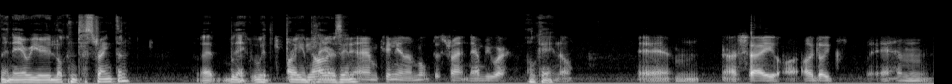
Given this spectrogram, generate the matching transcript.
an area you're looking to strengthen uh, with, with bringing players honest, in? Um, Killian, I'm looking to strengthen everywhere. Okay, you know, um, I say I'd like. Um,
